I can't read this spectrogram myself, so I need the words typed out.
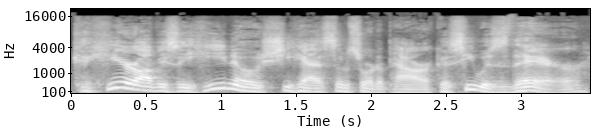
Cahir, obviously, he knows she has some sort of power because he was there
